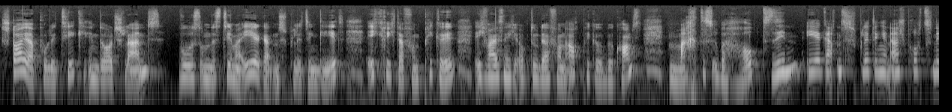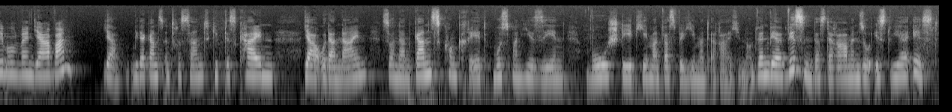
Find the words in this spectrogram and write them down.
Steuerpolitik in Deutschland, wo es um das Thema Ehegattensplitting geht. Ich kriege davon Pickel. Ich weiß nicht, ob du davon auch Pickel bekommst. Macht es überhaupt Sinn, Ehegattensplitting in Anspruch zu nehmen? Und wenn ja, wann? Ja, wieder ganz interessant. Gibt es kein ja oder Nein, sondern ganz konkret muss man hier sehen, wo steht jemand, was will jemand erreichen. Und wenn wir wissen, dass der Rahmen so ist, wie er ist,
